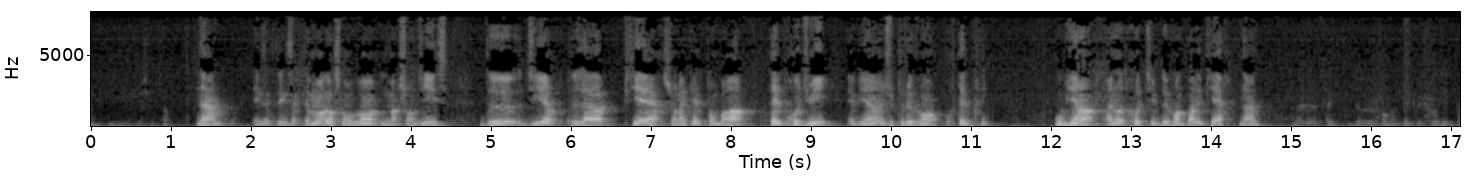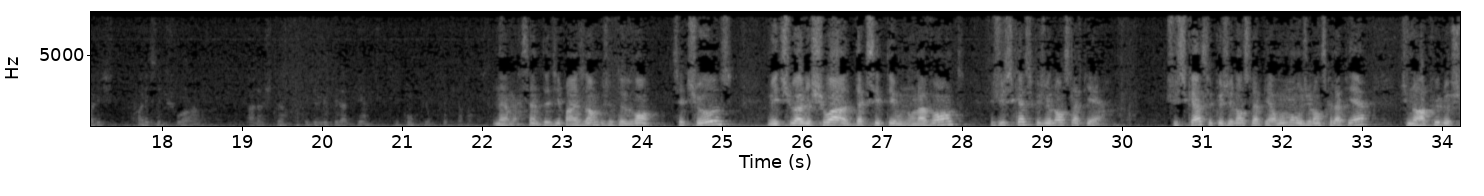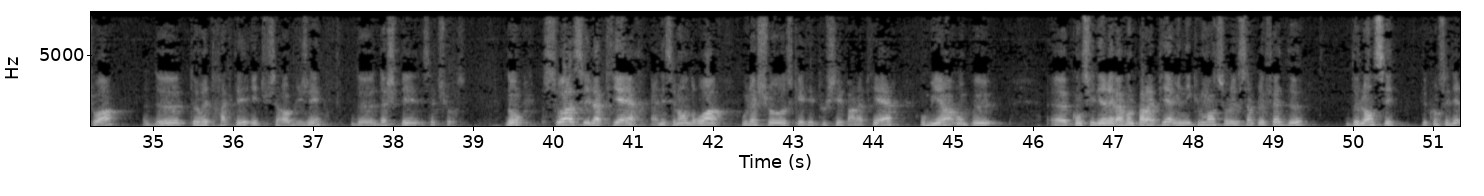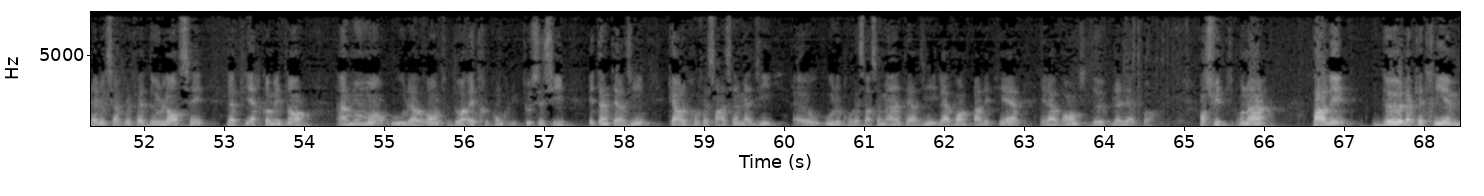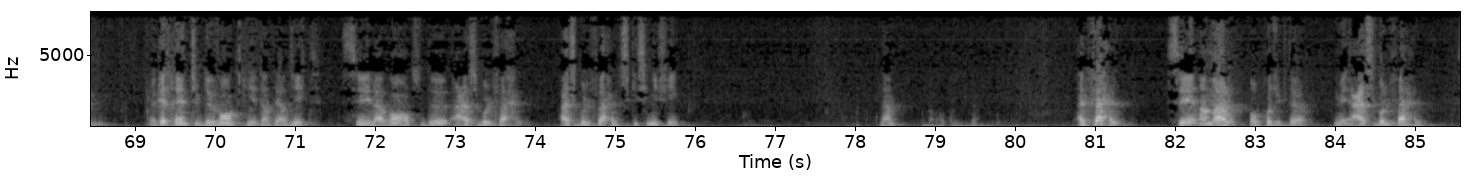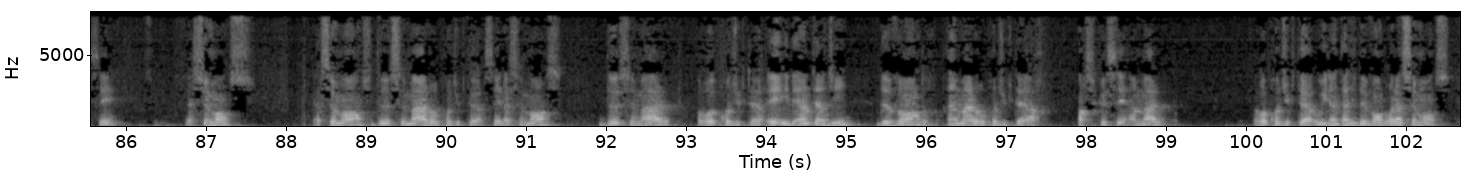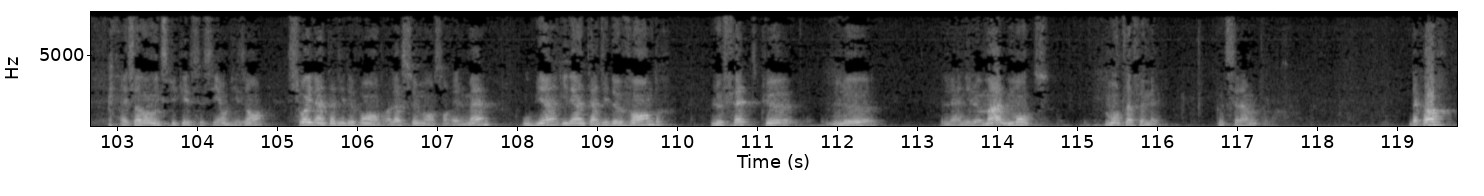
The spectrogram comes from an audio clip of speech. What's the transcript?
Non, exactement. Lorsqu'on vend une marchandise, de dire la pierre sur laquelle tombera tel produit, eh bien, je te le vends pour tel prix. Ou bien un autre type de vente par les pierres, Nam bah, Le fait de vendre quelque chose et de ne pas, laisser le choix à l'acheteur et de jeter la pierre qui conclut en fait de dire par exemple, je te vends cette chose, mais tu as le choix d'accepter ou non la vente jusqu'à ce que je lance la pierre. Jusqu'à ce que je lance la pierre. Au moment où je lancerai la pierre, tu n'auras plus le choix de te rétracter et tu seras obligé d'acheter cette chose. Donc, soit c'est la pierre, c'est l'endroit ou la chose qui a été touchée par la pierre, ou bien on peut euh, considérer la vente par la pierre uniquement sur le simple fait de, de lancer, de considérer le simple fait de lancer la pierre comme étant un moment où la vente doit être conclue. Tout ceci est interdit car le professeur Hassan a dit, euh, ou le professeur Hassan a interdit la vente par les pierres et la vente de l'aléatoire. Ensuite, on a parlé de la quatrième le quatrième type de vente qui est interdite, c'est la vente de Asbul Fahl. Asbul Fahl, ce qui signifie? Al-Fahl, c'est un mâle reproducteur. Mais Asbul Fahl, c'est la semence. La semence de ce mâle reproducteur. C'est la semence de ce mâle reproducteur. Et il est interdit de vendre un mâle reproducteur parce que c'est un mâle reproducteur, où il est interdit de vendre la semence. Les savants ont expliqué ceci en disant, soit il est interdit de vendre la semence en elle-même, ou bien il est interdit de vendre le fait que le, le, mâle monte, monte la femelle. Comme cela D'accord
